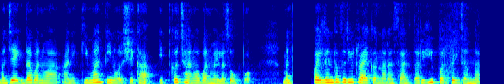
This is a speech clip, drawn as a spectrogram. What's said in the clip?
म्हणजे एकदा बनवा आणि किमान तीन वर्षे खा. इतकं छान व बनवायला सोपं. पहिल्यांदा जरी ट्राय करणार असाल तरीही परफेक्ट जमणार.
